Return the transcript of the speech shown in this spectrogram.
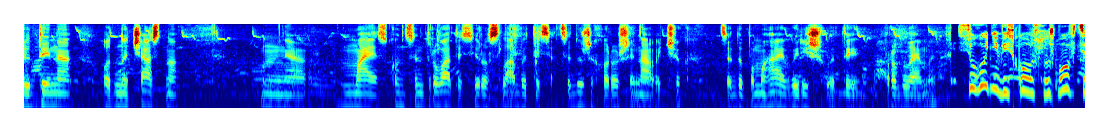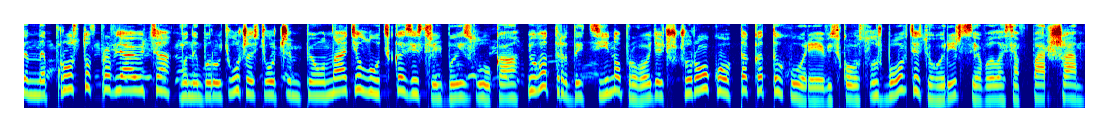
Людина одночасно е, має сконцентруватися і розслабитися. Це дуже хороший навичок. Це допомагає вирішувати проблеми. Сьогодні військовослужбовці не просто вправляються, вони беруть участь у чемпіонаті Луцька зі стрільби із лука. Його традиційно проводять щороку, та категорія військовослужбовців цьогоріч з'явилася вперше.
